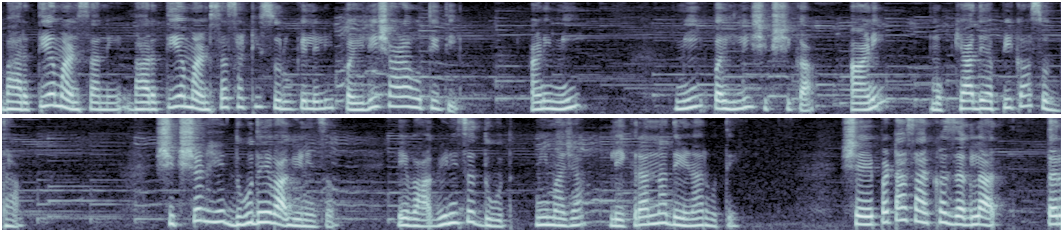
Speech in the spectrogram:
भारतीय माणसाने भारतीय माणसासाठी सुरू केलेली पहिली शाळा होती ती. आणि मी मी पहिली शिक्षिका आणि मुख्याध्यापिका सुद्धा. शिक्षण हे दूध आहे वाघिणीचं. हे वाघिणीचं दूध मी माझ्या लेकरांना देणार होते. शेळपटासारखं जगलात तर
